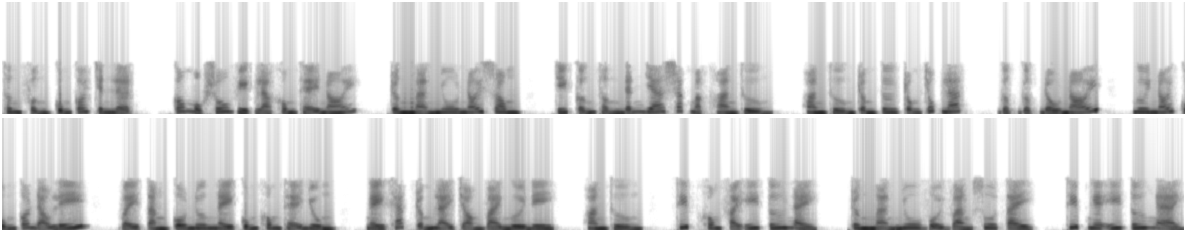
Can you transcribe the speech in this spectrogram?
thân phận cũng có chênh lệch, có một số việc là không thể nói, Trần mạng Nhô nói xong, chỉ cẩn thận đánh giá sắc mặt Hoàng thượng, Hoàng thượng trầm tư trong chốc lát, gật gật đầu nói, ngươi nói cũng có đạo lý, vậy tặng cô nương này cũng không thể dùng, ngày khác trẫm lại chọn vài người đi, hoàng thượng, thiếp không phải ý tứ này, Trần mạng Nhu vội vàng xua tay, thiếp nghe ý tứ ngài,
